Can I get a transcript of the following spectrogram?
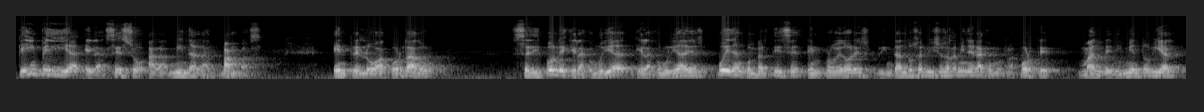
que impedía el acceso a la mina Las Bambas. Entre lo acordado, se dispone que, que las comunidades puedan convertirse en proveedores brindando servicios a la minera como transporte, mantenimiento vial,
